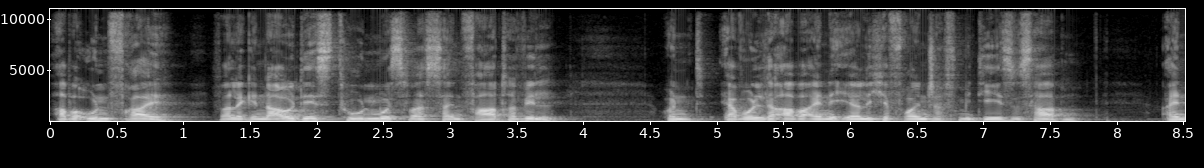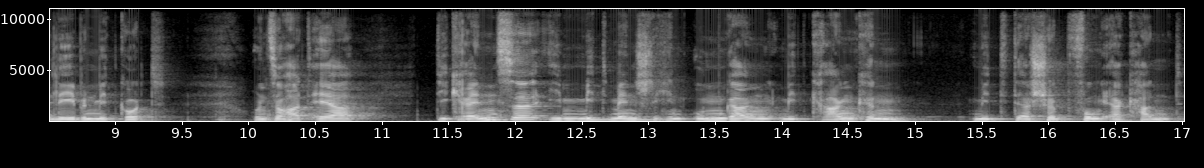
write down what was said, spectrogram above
aber unfrei, weil er genau das tun muss, was sein Vater will. Und er wollte aber eine ehrliche Freundschaft mit Jesus haben, ein Leben mit Gott. Und so hat er die Grenze im mitmenschlichen Umgang mit Kranken, mit der Schöpfung erkannt.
